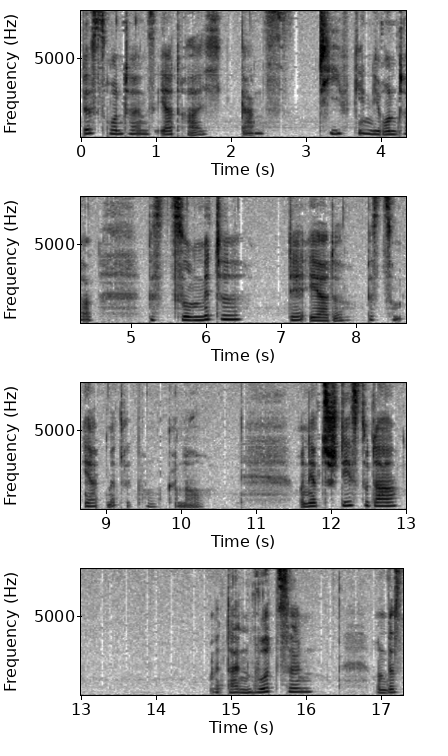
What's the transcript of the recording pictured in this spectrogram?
bis runter ins Erdreich. Ganz tief gehen die runter bis zur Mitte der Erde, bis zum Erdmittelpunkt, genau. Und jetzt stehst du da mit deinen Wurzeln und bist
